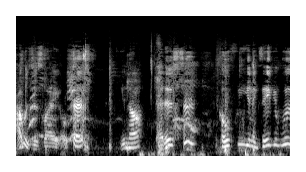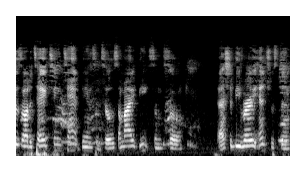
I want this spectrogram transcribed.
I was just like, okay, you know, that is true. Kofi and Xavier Woods are the tag team champions until somebody beats them. So that should be very interesting.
